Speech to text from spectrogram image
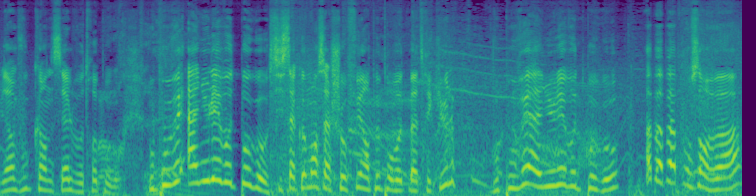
bien vous cancel votre pogo. Vous pouvez annuler votre pogo. Si ça commence à chauffer un peu pour votre matricule, vous pouvez annuler votre pogo. Hop hop hop on s'en va.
